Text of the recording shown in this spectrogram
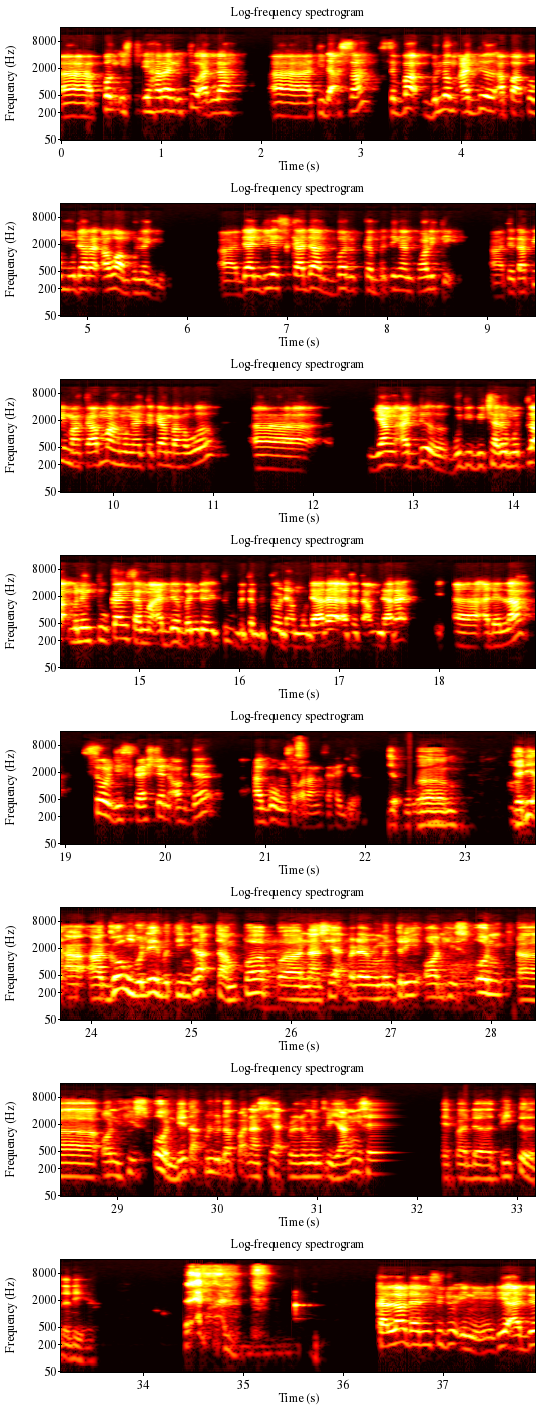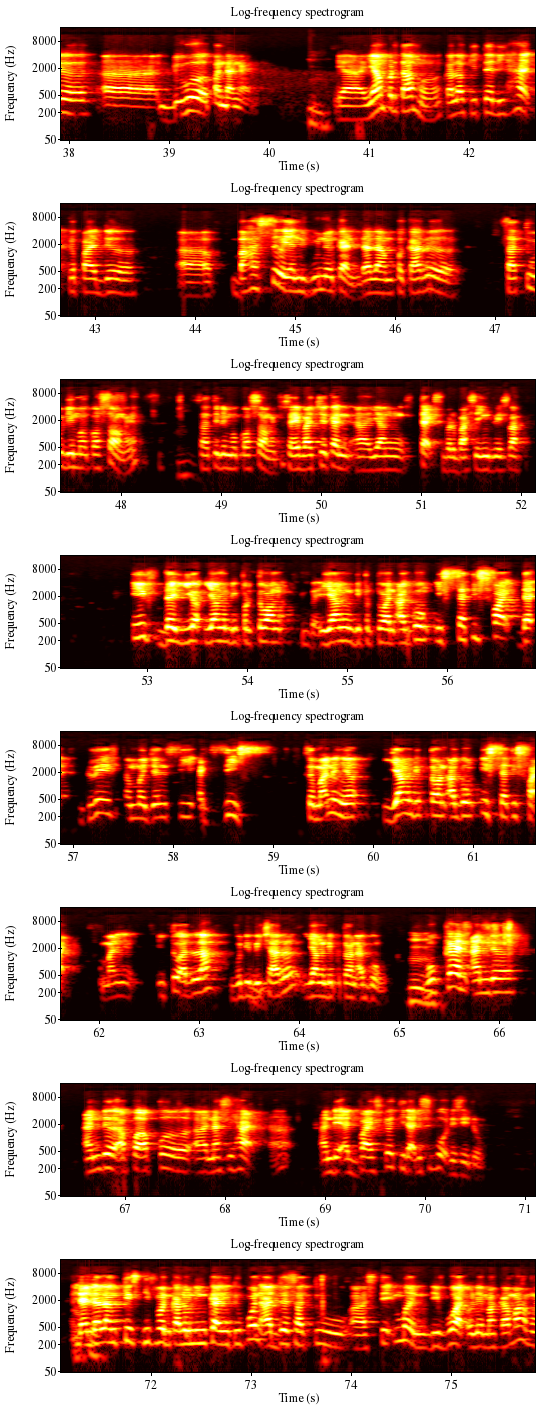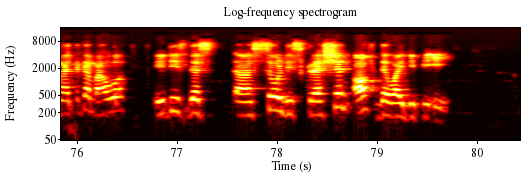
uh, pengisytiharan itu adalah uh, tidak sah sebab belum ada apa-apa mudarat awam pun lagi. Uh, dan dia sekadar berkepentingan politik. Uh, tetapi mahkamah mengatakan bahawa uh, yang ada budi bicara mutlak menentukan sama ada benda itu betul-betul dah mudarat atau tak mudarat uh, adalah sole discretion of the agung seorang sahaja. Um, jadi agung boleh bertindak tanpa nasihat perdana menteri on his own uh, on his own. Dia tak perlu dapat nasihat perdana menteri. Yang ni saya daripada Twitter tadi. Kalau dari sudut ini dia ada uh, dua pandangan. Hmm. Ya, yang pertama kalau kita lihat kepada uh, bahasa yang digunakan dalam perkara 150 eh 150 itu saya bacakan uh, yang teks berbahasa Inggeris lah if the yang dipertuang yang dipertuan agung is satisfied that grave emergency exists so maknanya yang dipertuan agung is satisfied maknanya itu adalah budi hmm. bicara yang dipertuan agung hmm. bukan anda anda apa-apa uh, nasihat uh, anda advice ke tidak disebut di situ dan okay. dalam kes Stephen Kaluningkan itu pun ada satu uh, statement dibuat oleh mahkamah mengatakan bahawa it is the uh, sole discretion of the YDPA.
